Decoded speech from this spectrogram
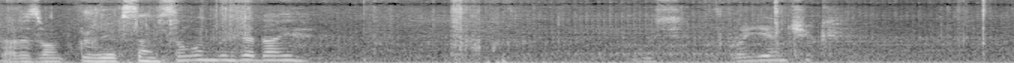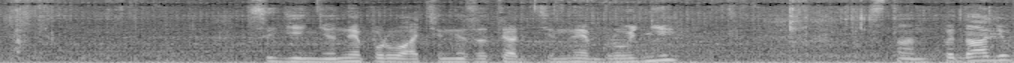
Зараз вам покажу, як сам салон виглядає. Проємчик. Сидіння не порваті, не затерті, не брудні. Стан педалів.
